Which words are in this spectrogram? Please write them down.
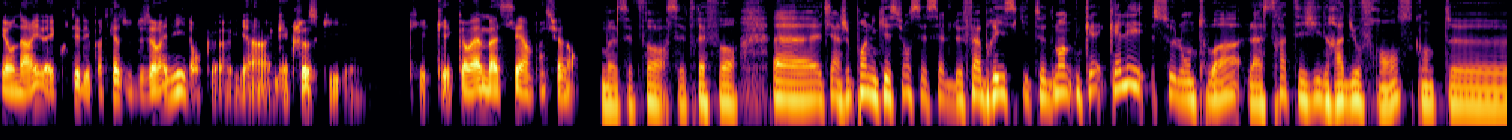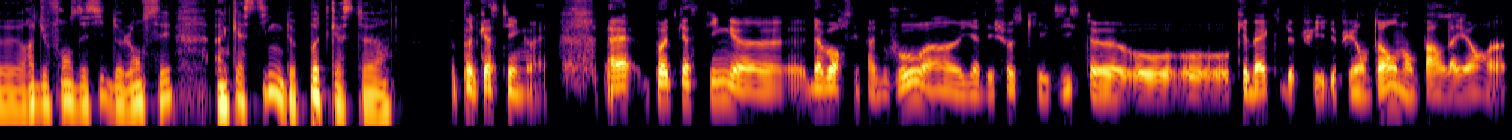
et on arrive à écouter des podcasts de deux heures et demie. Donc, il y a quelque chose qui, qui, est quand même assez impressionnant. c'est fort, c'est très fort. Euh, tiens, je prends une question, c'est celle de Fabrice qui te demande quelle est, selon toi, la stratégie de Radio France quand euh, Radio France décide de lancer un casting de podcasteurs Podcasting, ouais. Ben, podcasting, euh, d'abord, c'est pas nouveau. Hein. Il y a des choses qui existent au, Québec depuis, depuis longtemps. On en parle d'ailleurs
